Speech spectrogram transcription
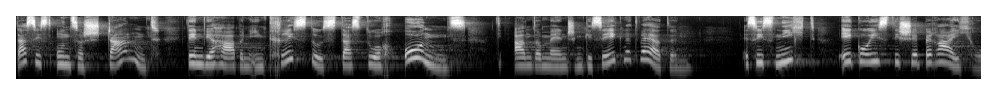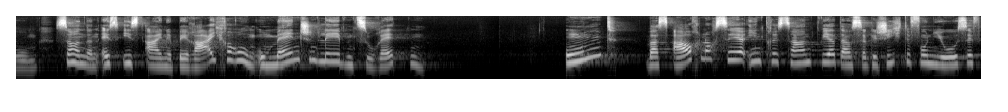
Das ist unser Stand, den wir haben in Christus, dass durch uns die anderen Menschen gesegnet werden. Es ist nicht egoistische Bereicherung, sondern es ist eine Bereicherung, um Menschenleben zu retten. Und was auch noch sehr interessant wird aus der Geschichte von Josef,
